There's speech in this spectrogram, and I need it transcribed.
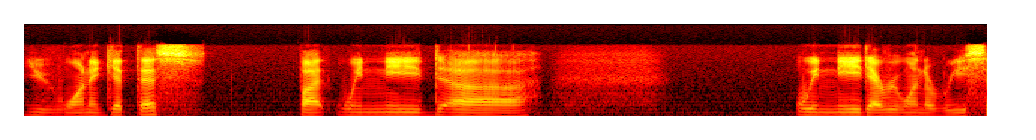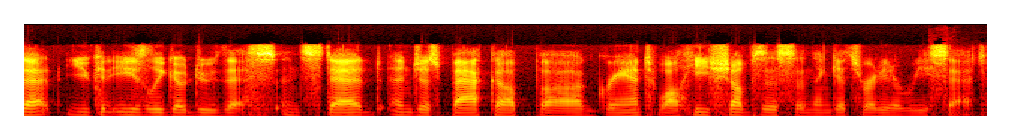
you want to get this, but we need, uh, we need everyone to reset. You could easily go do this instead and just back up uh, Grant while he shoves this and then gets ready to reset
